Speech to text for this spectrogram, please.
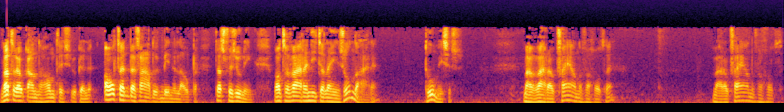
wat er ook aan de hand is, we kunnen altijd bij Vader binnenlopen. Dat is verzoening. Want we waren niet alleen zondaren, doelmissers. Maar we waren ook vijanden van God. Hè? We waren ook vijanden van God.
